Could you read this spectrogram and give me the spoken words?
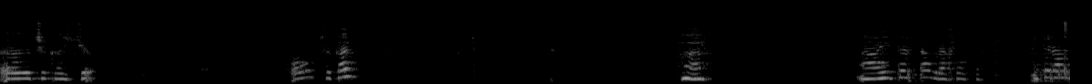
E, czekajcie. O, czekaj. Hm. A i to, dobra, chłopie. I teraz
